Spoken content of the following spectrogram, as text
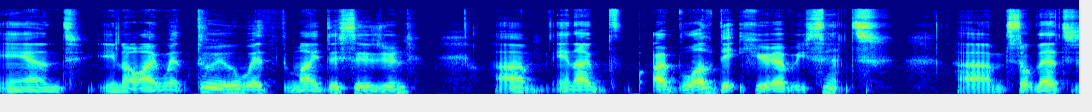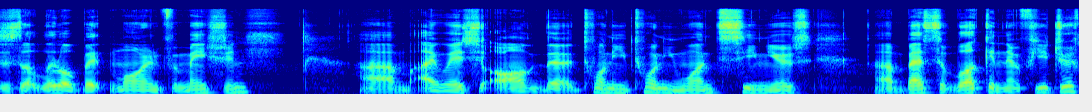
and you know I went through with my decision, um, and I've I've loved it here ever since. Um, so that's just a little bit more information. Um, I wish all the 2021 seniors uh, best of luck in their future.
